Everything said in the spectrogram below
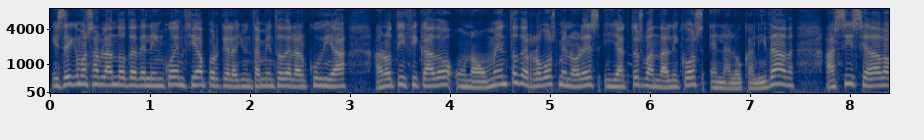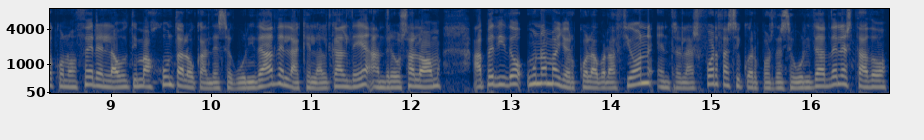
Y seguimos hablando de delincuencia porque el Ayuntamiento de la Alcudia ha notificado un aumento de robos menores y actos vandálicos en la localidad. Así se ha dado a conocer en la última Junta Local de Seguridad, en la que el alcalde, Andreu Salom, ha pedido una mayor colaboración entre las fuerzas y cuerpos de seguridad del Estado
